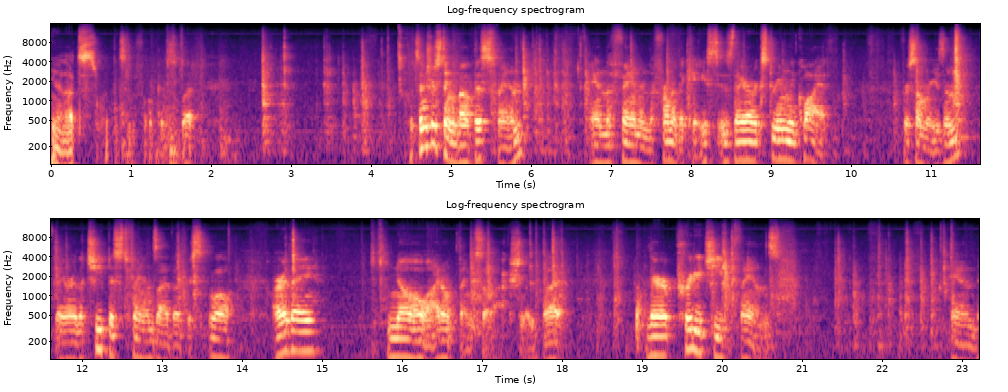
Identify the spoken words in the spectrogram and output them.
Yeah, that's, that's in focus, but what's interesting about this fan and the fan in the front of the case is they are extremely quiet for some reason. They are the cheapest fans I've ever seen. Well, are they? No, I don't think so actually, but they're pretty cheap fans. And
